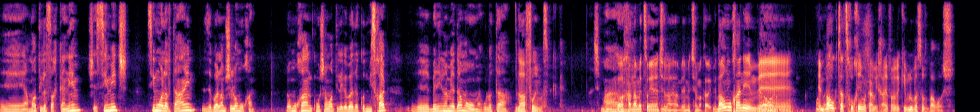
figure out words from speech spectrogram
אה, אמרתי לשחקנים שסימיץ', שימו עליו את העין, זה בלם שלא מוכן. לא מוכן, כמו שאמרתי לגבי הדקות משחק, ובן עילם ידע מה הוא אומר, הוא לא טעה. לא אפוי מספיק. שמע, זו הכנה מצוינת של באמת של מכבי. פתח באו מוכנים, ברור. והם ממש. באו קצת זכוכים מכבי חיפה וקיבלו בסוף בראש.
